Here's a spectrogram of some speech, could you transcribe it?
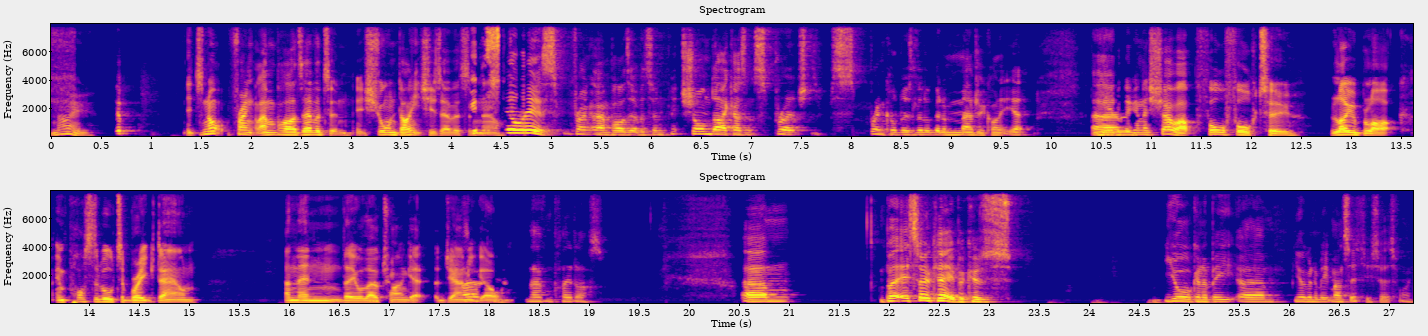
no. Yep. It's not Frank Lampard's Everton. It's Sean Dyche's Everton It now. It still is Frank Lampard's Everton. Sean Dyche hasn't spr- sprinkled his little bit of magic on it yet. yeah, Um, they're going to show up 4 4 2, low block, impossible to break down, and then they'll, they'll try and get a jammy Uh, goal. They haven't played us. Um, but it's okay because you're gonna beat um, you're gonna beat Man City, so it's fine.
